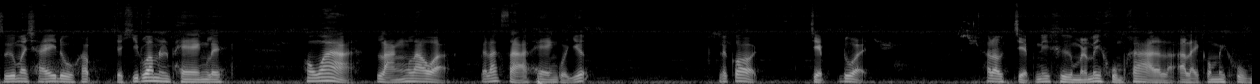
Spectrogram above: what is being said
ซื้อมาใช้ดูครับอย่าคิดว่ามันแพงเลย เพราะว่าหลังเราอะไปรักษาแพงกว่าเยอะ แล้วก็เจ็บด้วย ถ้าเราเจ็บนี่คือมันไม่คุ้มค่าแล้วล่ะอะไรก็ไม่คุ้ม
